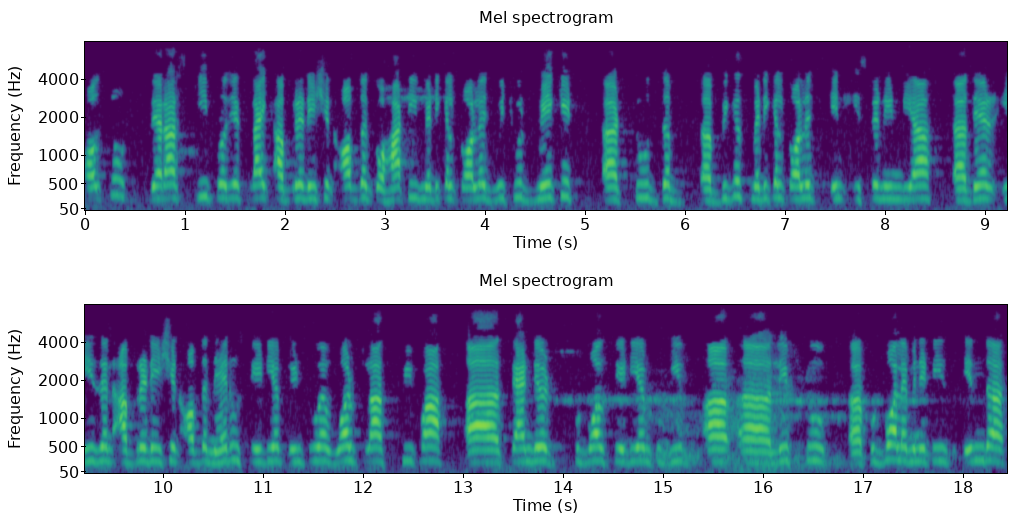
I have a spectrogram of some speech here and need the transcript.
Also there are key projects like upgradation of the Guwahati Medical College which would make it uh, to the uh, biggest medical college in eastern India. Uh, there is an upgradation of the Nehru Stadium into a world-class FIFA uh, standard football stadium to give a lift to uh, football amenities in the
